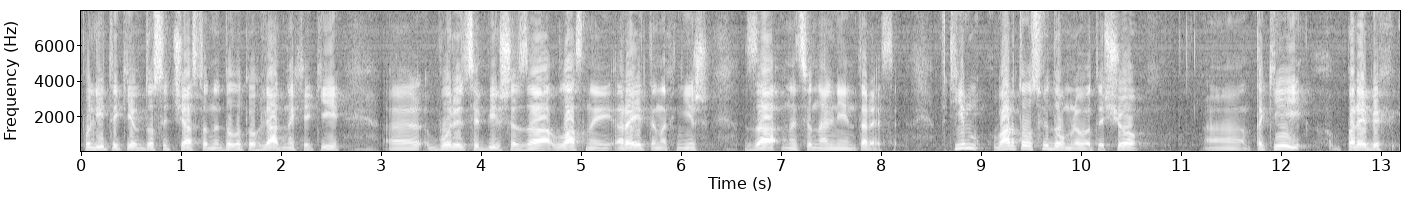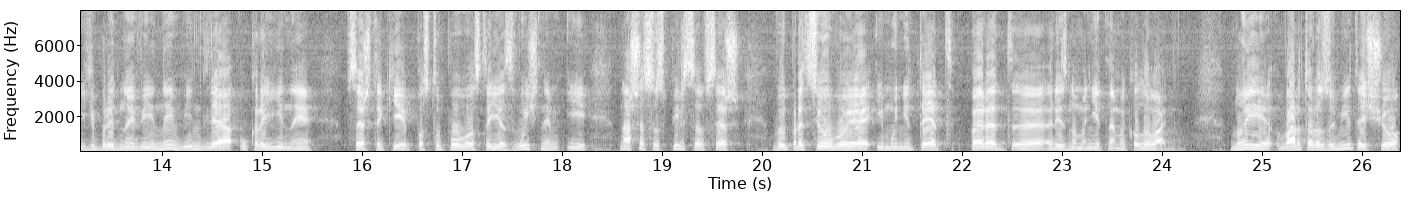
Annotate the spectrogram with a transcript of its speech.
політиків, досить часто недалекоглядних, які е, борються більше за власний рейтинг, ніж за національні інтереси. Втім, варто усвідомлювати, що е, такий перебіг гібридної війни він для України все ж таки поступово стає звичним, і наше суспільство все ж випрацьовує імунітет перед різноманітними коливаннями. Ну і варто розуміти, що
